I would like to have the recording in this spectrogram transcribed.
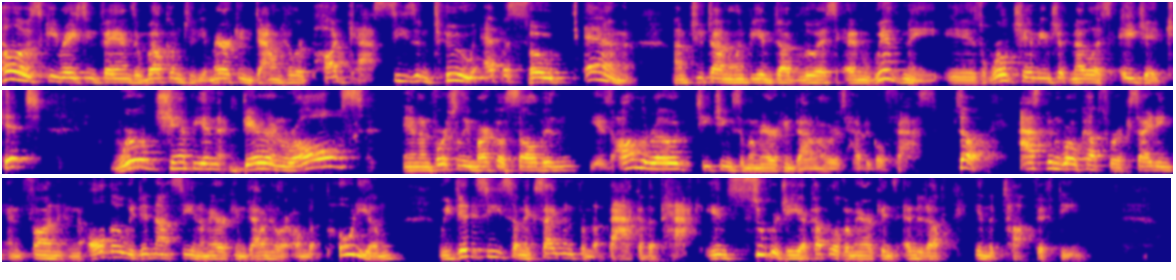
Hello, ski racing fans, and welcome to the American Downhiller Podcast, Season 2, Episode 10. I'm two time Olympian Doug Lewis, and with me is World Championship medalist AJ Kitt, World Champion Daron Rahlves, and unfortunately, Marco Sullivan is on the road teaching some American downhillers how to go fast. So, Aspen World Cups were exciting and fun. And although we did not see an American downhiller on the podium, we did see some excitement from the back of the pack. In Super G, a couple of Americans ended up in the top 15.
